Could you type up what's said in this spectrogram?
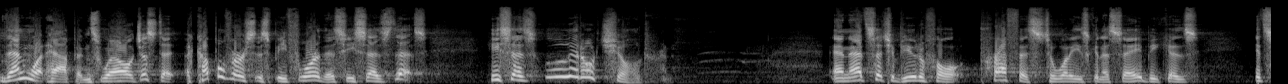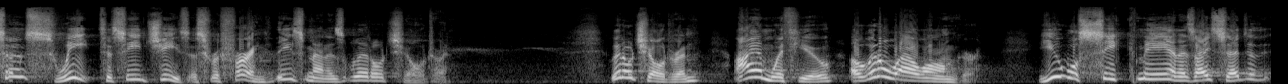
then what happens? Well, just a, a couple verses before this, he says this. He says, Little children. And that's such a beautiful preface to what he's going to say because it's so sweet to see Jesus referring to these men as little children. Little children, I am with you a little while longer. You will seek me, and as I said to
